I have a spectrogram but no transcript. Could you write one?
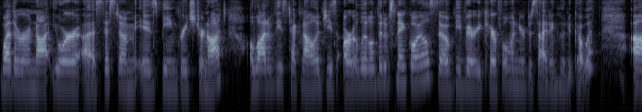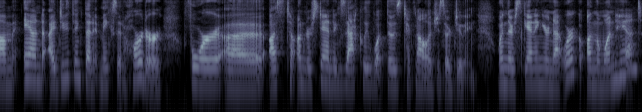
whether or not your uh, system is being breached or not. A lot of these technologies are a little bit of snake oil, so be very careful when you're deciding who to go with. Um, and I do think that it makes it harder for uh, us to understand exactly what those technologies are doing. When they're scanning your network, on the one hand,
